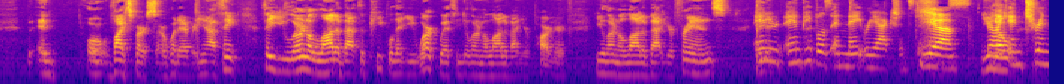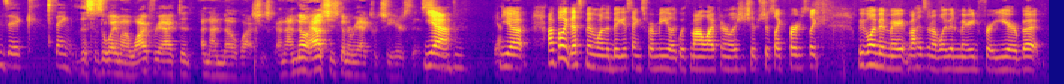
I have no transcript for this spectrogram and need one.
and or vice versa or whatever. You know, I think think you learn a lot about the people that you work with, and you learn a lot about your partner. You learn a lot about your friends. And and and people's innate reactions to Yeah. things. You They're know- like intrinsic things. This is the way my wife reacted, and I know why she's, and I know how she's going to react when she hears this. Yeah. Mhm. yeah. Yeah. I feel like that's been one of the biggest things for me, like with my life and relationships. Just like first, like we've only been married. My husband and I've only been married for a year, but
